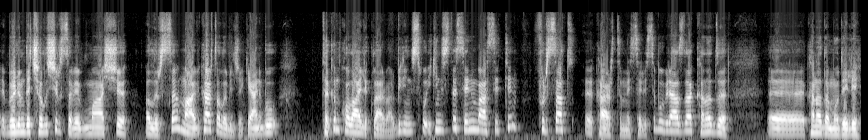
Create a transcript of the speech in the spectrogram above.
e, bölümde çalışırsa ve maaşı alırsa mavi kart alabilecek. Yani bu takım kolaylıklar var. Birincisi bu. İkincisi de senin bahsettiğin fırsat e, kartı meselesi. Bu biraz daha Kanada e, Kanada modeli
